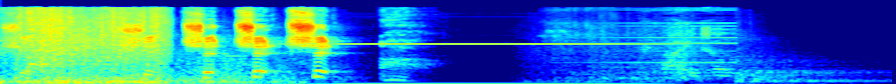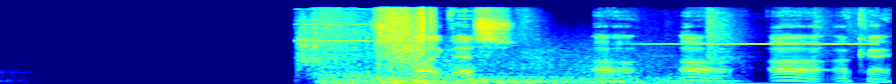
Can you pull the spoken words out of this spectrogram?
Shit, shit, shit, shit, shit. Oh. Go like this? Oh, oh, oh, okay.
